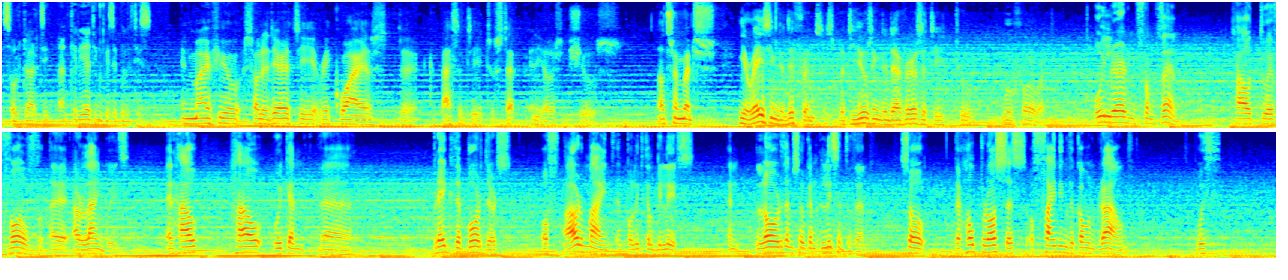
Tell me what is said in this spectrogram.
Solidarity and creating visibilities. In my view, solidarity requires the capacity to step in the other's shoes. Not so much erasing the differences, but using the diversity to move forward. We learn from them how to evolve uh, our language and how, how we can uh, break the borders of our mind and political beliefs and lower them so we can listen to them. So the whole process of finding the common ground with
